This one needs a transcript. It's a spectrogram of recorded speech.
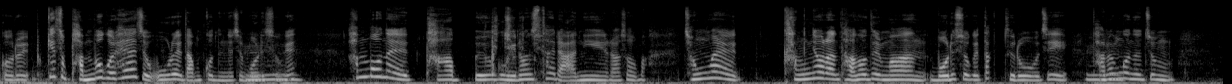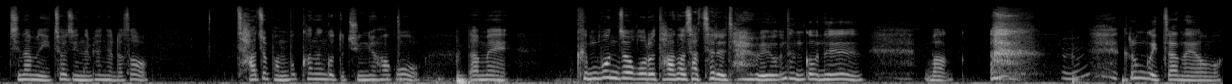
거를 계속 반복을 해야지 오래 남거든요 제 머릿속에 음. 한 번에 다 외우고 이런 스타일이 아니라서 막 정말 강렬한 단어들만 머릿속에 딱 들어오지 음. 다른 거는 좀 지나면 잊혀지는 편이라서 자주 반복하는 것도 중요하고 그다음에 근본적으로 단어 자체를 잘 외우는 거는 막 음? 그런 거 있잖아요. 막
